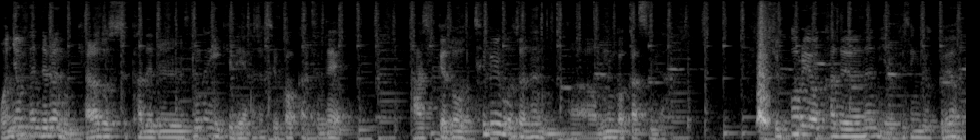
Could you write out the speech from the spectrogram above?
원년 팬들은 갸라도스 카드를 상당히 기대하셨을 것 같은데 아쉽게도 특일 버전은 어, 없는 것 같습니다. 슈퍼리어 카드는 이렇게 생겼고요. 자,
